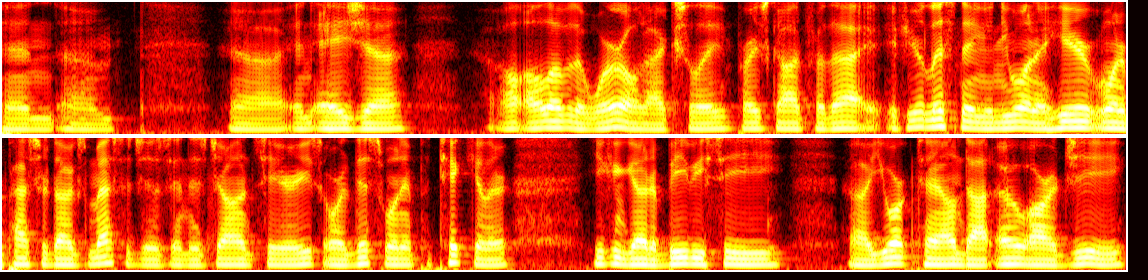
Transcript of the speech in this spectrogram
and um, uh, in Asia all, all, over the world, actually. Praise God for that. If you're listening and you want to hear one of Pastor Doug's messages in his John series, or this one in particular, you can go to bbcyorktown.org.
